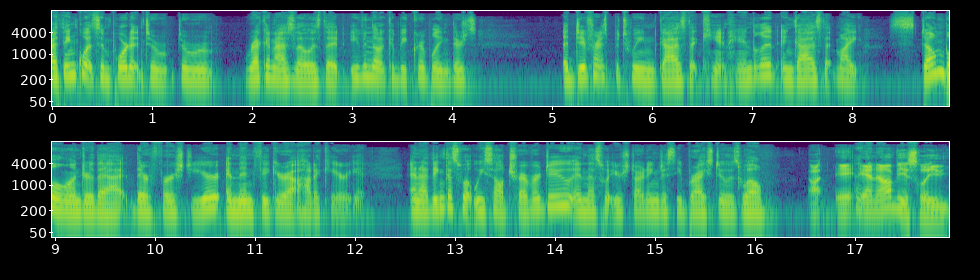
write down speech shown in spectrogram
I think what's important to to re- recognize though is that even though it can be crippling, there's a difference between guys that can't handle it and guys that might stumble under that their first year and then figure out how to carry it. And I think that's what we saw Trevor do, and that's what you're starting to see Bryce do as well. Uh, and obviously,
